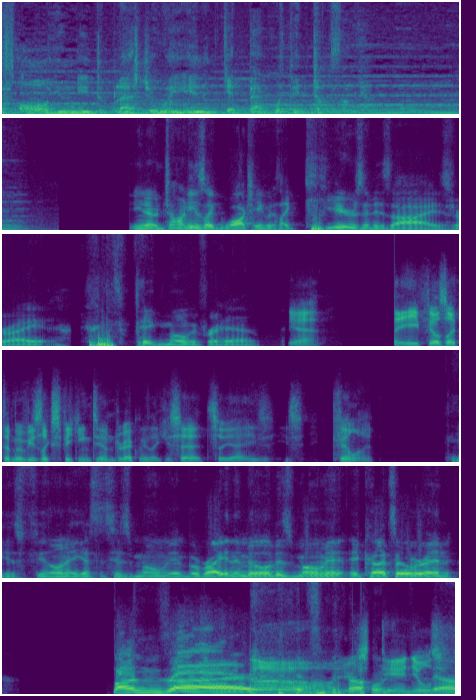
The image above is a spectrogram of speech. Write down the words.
It's all you need to blast your way in and get back what they took from you. You know, Johnny is like watching with like tears in his eyes, right? it's a big moment for him. Yeah. He feels like the movie's like speaking to him directly, like you said. So yeah, he's he's feeling it. He is feeling it. Yes, it's his moment, but right in the middle of his moment, it cuts over and Banzai! Oh, here's No, Daniel's no.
